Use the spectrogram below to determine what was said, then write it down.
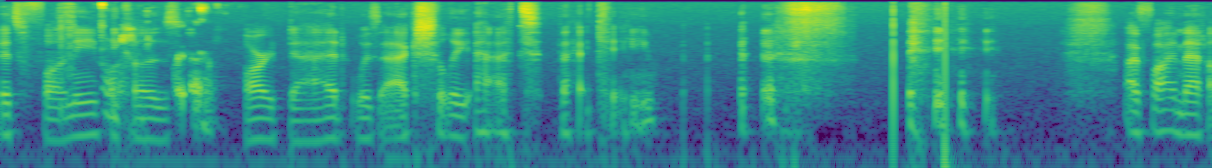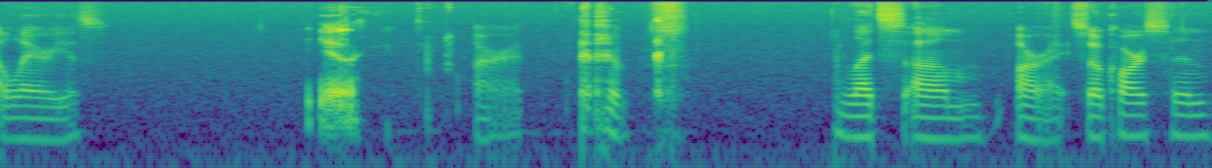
It's funny oh, because our dad was actually at that game. I find that hilarious. Yeah. All right. Let's um all right. So Carson,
